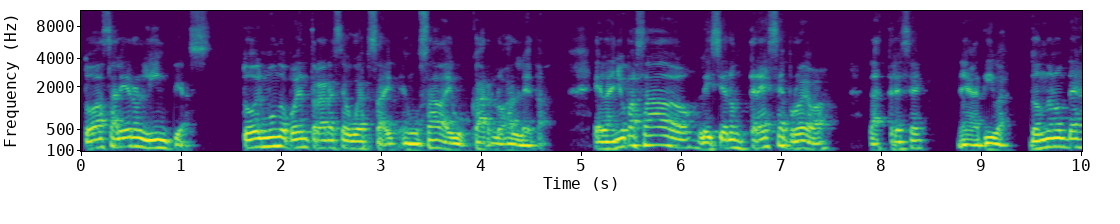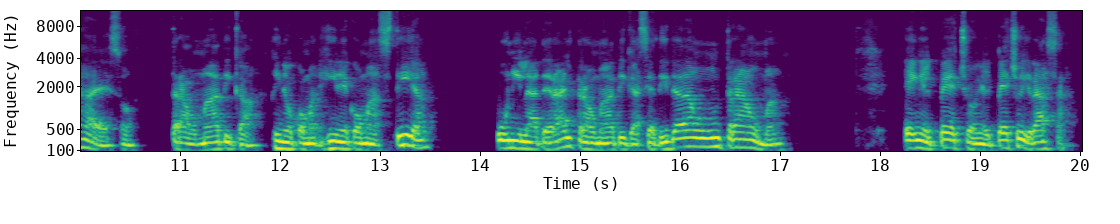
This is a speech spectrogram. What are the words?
Todas salieron limpias. Todo el mundo puede entrar a ese website en USADA y buscar los atletas. El año pasado le hicieron 13 pruebas, las 13 negativas. ¿Dónde nos deja eso? Traumática, ginecomastía, unilateral traumática. Si a ti te da un trauma en el pecho, en el pecho y grasa,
